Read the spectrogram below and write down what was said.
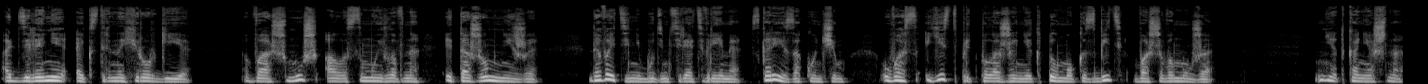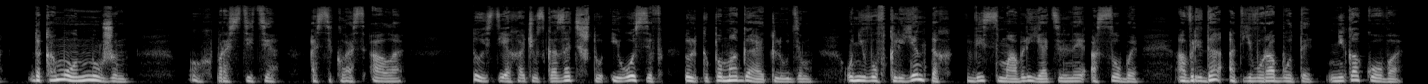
отделение экстренной хирургии. Ваш муж, Алла Самуиловна, этажом ниже. Давайте не будем терять время, скорее закончим. У вас есть предположение, кто мог избить вашего мужа?» «Нет, конечно. Да кому он нужен?» «Ох, простите», — осеклась Алла. То есть я хочу сказать, что Иосиф только помогает людям. У него в клиентах весьма влиятельные особы, а вреда от его работы никакого.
